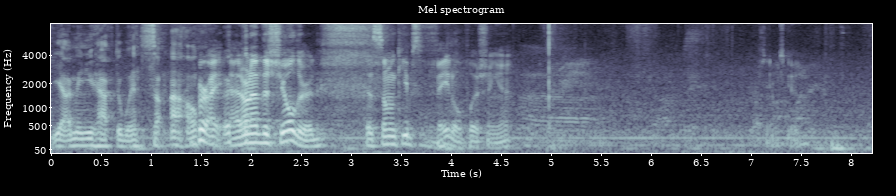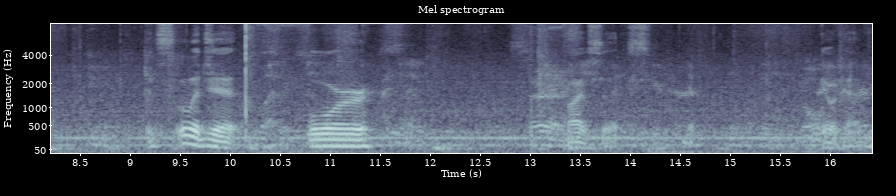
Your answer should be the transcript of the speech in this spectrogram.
Yeah, I mean, you have to win somehow. Right, I don't have the Sheoldred. Because someone keeps Fatal pushing it. Seems good. It's legit. Four, five, six. Go ahead.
